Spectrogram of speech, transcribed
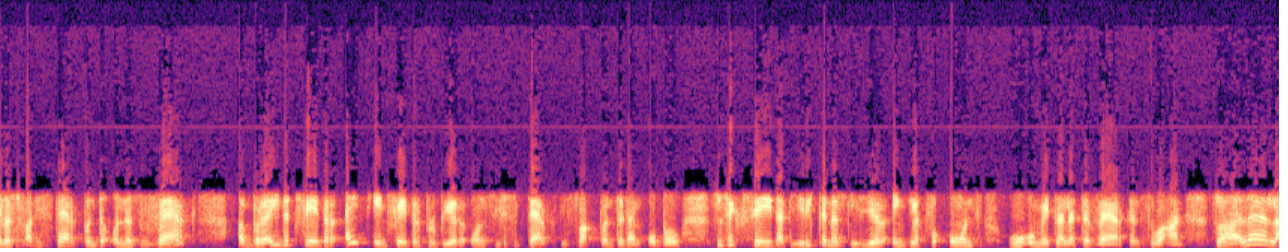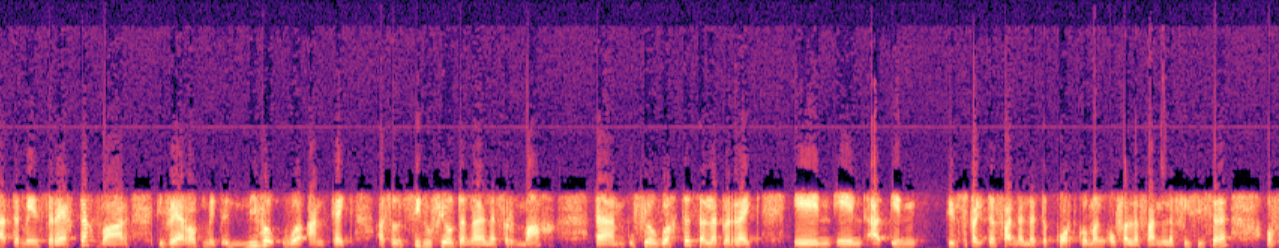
En ons vat die sterkpunte en ons werk uh, brei dit verder uit en verder probeer ons die sterk die swakpunte dan opbou. Soos ek sê dat hierdie kinders leer eintlik vir ons hoe om met hulle te werk en so aan. So hulle laat mense regtig waar die wêreld met 'n nuwe oë aankyk as ons sien hoeveel dinge hulle vermag, ehm um, hoeveel hoogtes hulle bereik en en en ten spyte van hulle tekortkoming of hulle van hulle fisiese of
